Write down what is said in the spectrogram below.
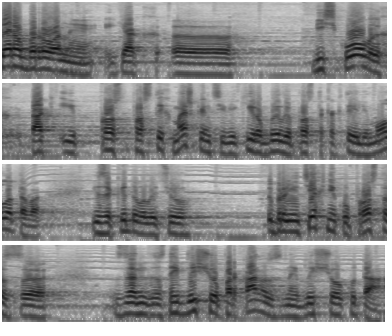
тероборони, як е, військових, так і прос- простих мешканців, які робили просто коктейлі Молотова і закидували цю бронетехніку просто з, з, з найближчого паркану, з найближчого кута.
